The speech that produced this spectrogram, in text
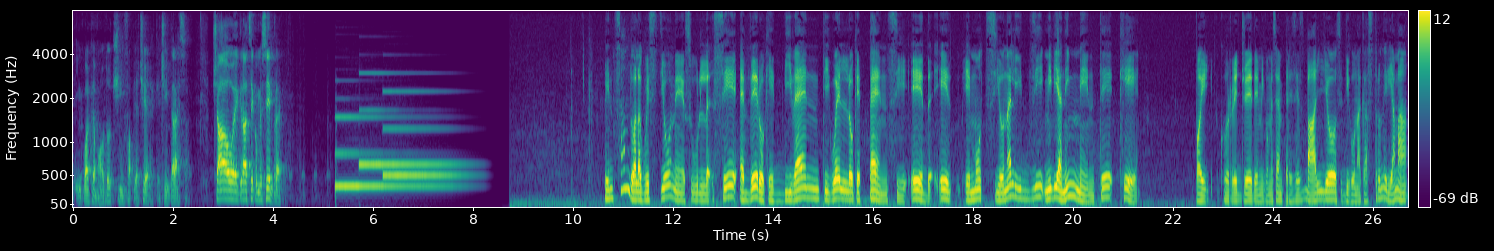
in qualche modo ci fa piacere, che ci interessa. Ciao e grazie come sempre. pensando alla questione sul se è vero che diventi quello che pensi ed e- emozionalizzi, mi viene in mente che, poi correggetemi come sempre se sbaglio, se dico una castroneria, ma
